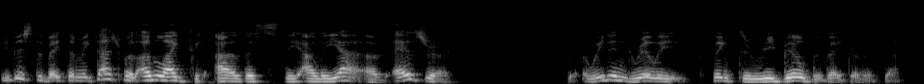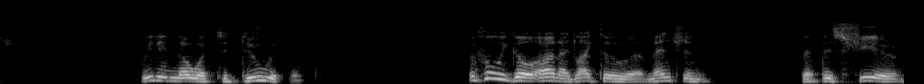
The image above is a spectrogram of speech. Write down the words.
We missed the Beit HaMikdash, but unlike uh, this, the Aliyah of Ezra, we didn't really think to rebuild the Beit HaMikdash. We didn't know what to do with it. Before we go on, I'd like to uh, mention that this shiur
